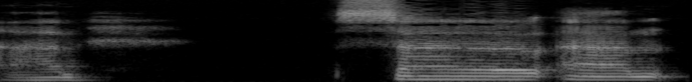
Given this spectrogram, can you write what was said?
um, so um,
